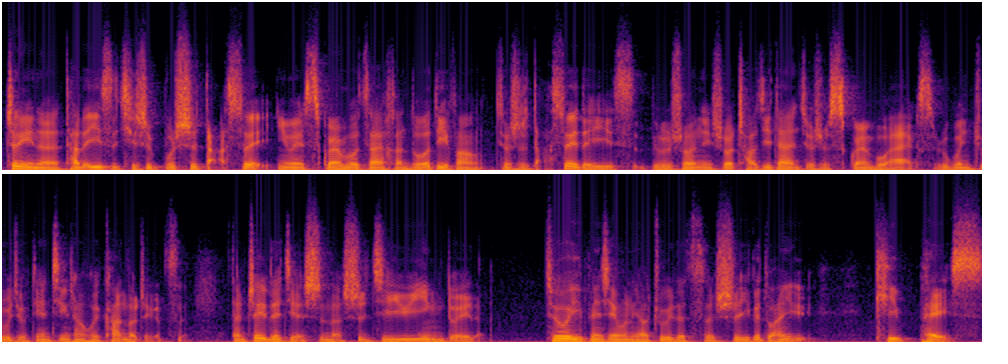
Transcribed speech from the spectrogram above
这里呢，它的意思其实不是打碎，因为 scramble 在很多地方就是打碎的意思。比如说你说炒鸡蛋就是 scramble eggs，如果你住酒店，经常会看到这个词。但这里的解释呢是急于应对的。最后一篇新闻里要注意的词是一个短语 keep pace，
